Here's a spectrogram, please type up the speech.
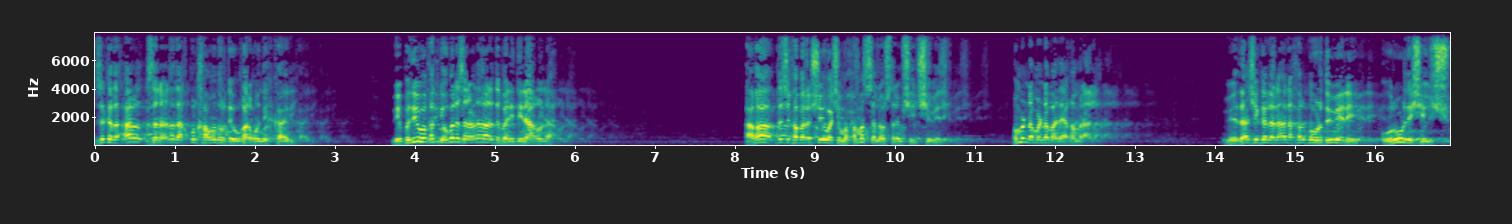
ځکه د ار زنانه د خپل خاوند ورته غر غو نکاري وی په دې وخت کې بل زنانه د بنی دینارونه هغه د خبره شوی چې محمد صلی الله علیه وسلم شهید شوی دی همنډه منډه باندې هغه مراله ودا چې کله لاله خلکو ورته ویلې ورور دې شهید شو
